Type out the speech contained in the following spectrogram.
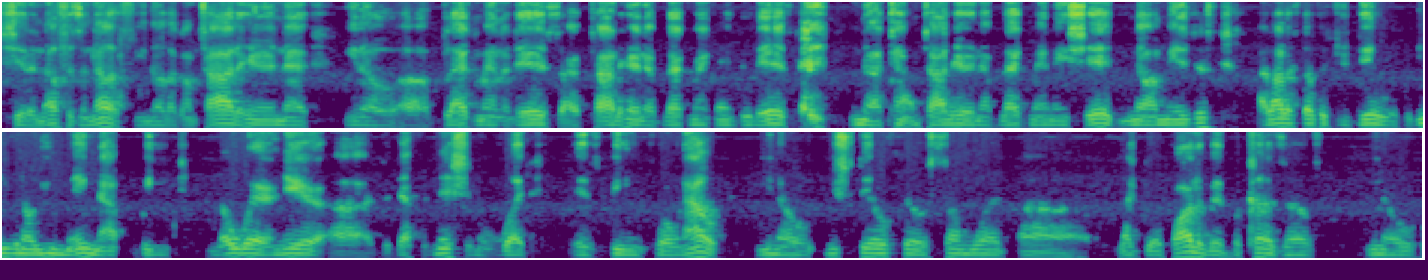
shit, enough is enough. You know, like I'm tired of hearing that. You know, uh, black man are this. I'm tired of hearing that black man can't do this. You know, I can't, I'm tired of hearing that black man ain't shit. You know, I mean, it's just a lot of stuff that you deal with. And even though you may not be nowhere near uh, the definition of what is being thrown out, you know, you still feel somewhat uh, like you're a part of it because of, you know,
